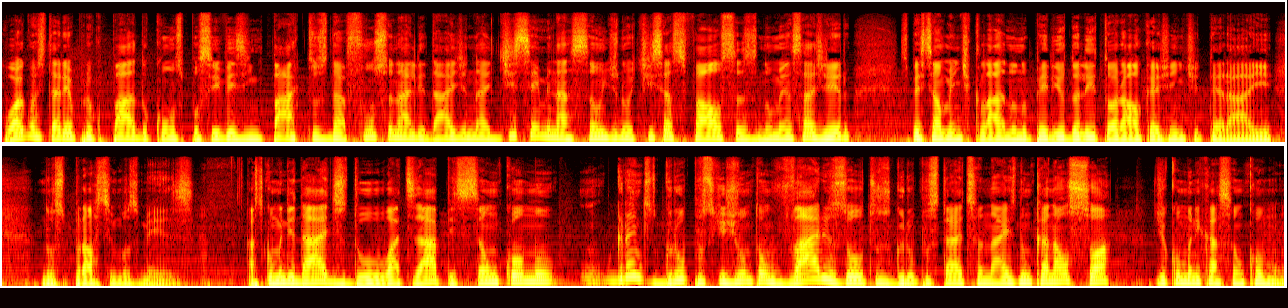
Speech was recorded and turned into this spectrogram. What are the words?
O órgão estaria preocupado com os possíveis impactos da funcionalidade na disseminação de notícias falsas no mensageiro, especialmente, claro, no período eleitoral que a gente terá aí nos próximos meses. As comunidades do WhatsApp são como grandes grupos que juntam vários outros grupos tradicionais num canal só de comunicação comum.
